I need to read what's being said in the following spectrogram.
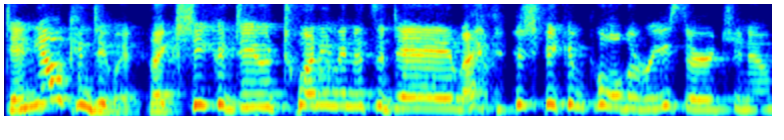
Danielle can do it. Like she could do 20 minutes a day. Like she can pull the research, you know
